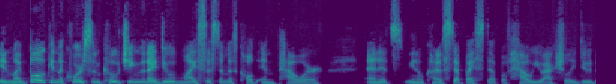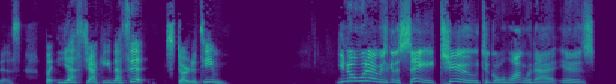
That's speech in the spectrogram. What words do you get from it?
in my book in the course and coaching that i do my system is called empower. And it's you know kind of step by step of how you actually do this. But yes jackie that's it. Start a team. You know what i was going to say too to go along with that is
